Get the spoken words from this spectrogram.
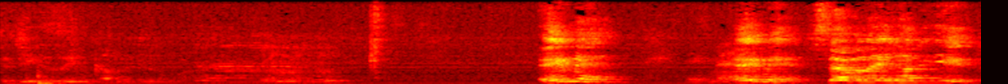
to Jesus even coming into the world. Mm-hmm. Amen. Amen. Amen. Seven or eight hundred years.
